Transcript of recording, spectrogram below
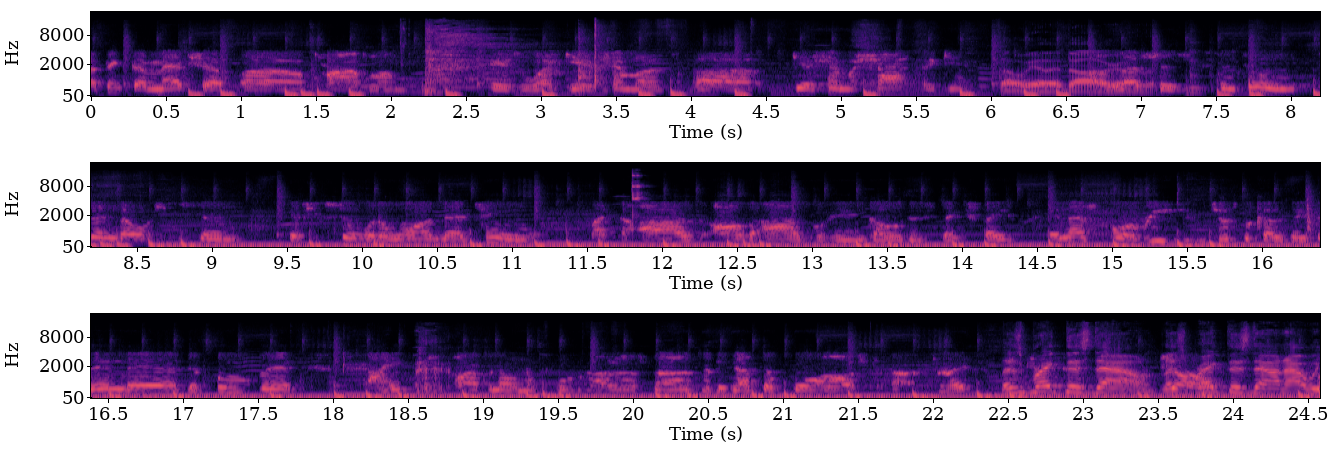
I think the matchup uh, problem is what gives him a uh, gives him a shot against Thought we had a dog. a lesser Houston team. Even though Houston, if Houston would have won that team, like the odds, all the odds were in Golden State's favor, and that's for a reason. Just because they've been there, they're proven. I hate harping on the four All Stars, but they got the four All Stars, right? Let's break this down. Let's So- break this down how we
